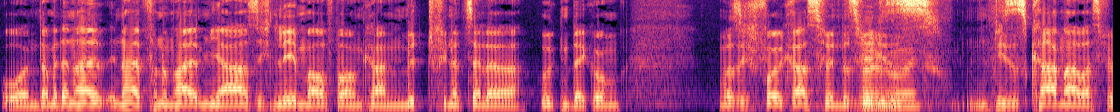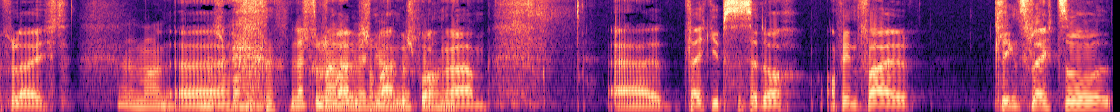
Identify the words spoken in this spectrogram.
und damit halt innerhalb von einem halben Jahr sich ein Leben aufbauen kann mit finanzieller Rückendeckung. Was ich voll krass finde, das ist wieder Voll dieses, dieses Karma, was wir vielleicht äh, schon Mal wir schon mal angesprochen gesprochen. haben. Äh, vielleicht gibt es das ja doch. Auf jeden Fall klingt es vielleicht so,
